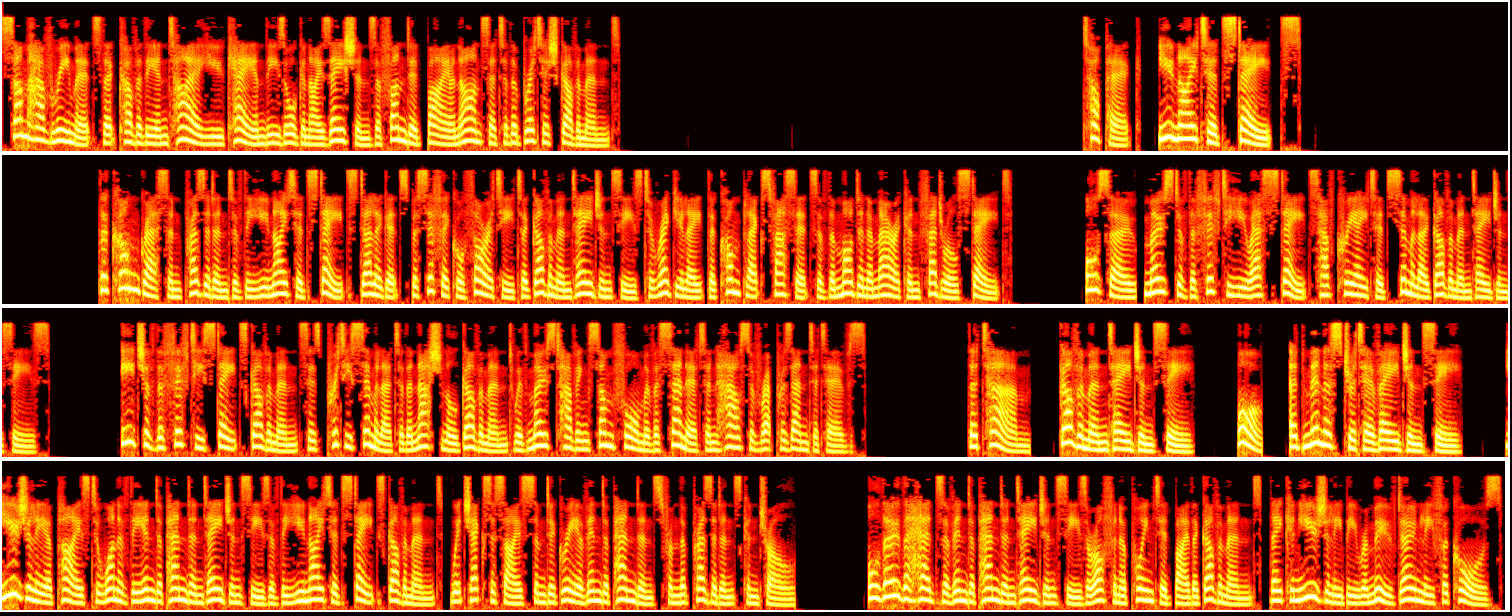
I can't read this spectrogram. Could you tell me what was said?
Some have remits that cover the entire UK and these organisations are funded by and answer to the British government. United States The Congress and President of the United States delegate specific authority to government agencies to regulate the complex facets of the modern American federal state. Also, most of the 50 U.S. states have created similar government agencies. Each of the 50 states' governments is pretty similar to the national government with most having some form of a Senate and House of Representatives. The term, "'government agency' or "'administrative agency' usually applies to one of the independent agencies of the United States government, which exercise some degree of independence from the President's control. Although the heads of independent agencies are often appointed by the government, they can usually be removed only for cause.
